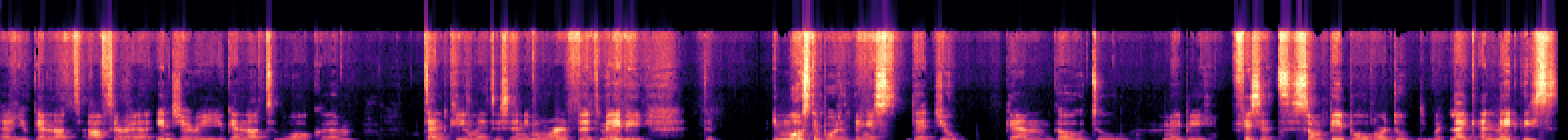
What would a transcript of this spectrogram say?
uh, you cannot after an injury you cannot walk um, 10 kilometers anymore but maybe the most important thing is that you can go to maybe visit some people or do like and make these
